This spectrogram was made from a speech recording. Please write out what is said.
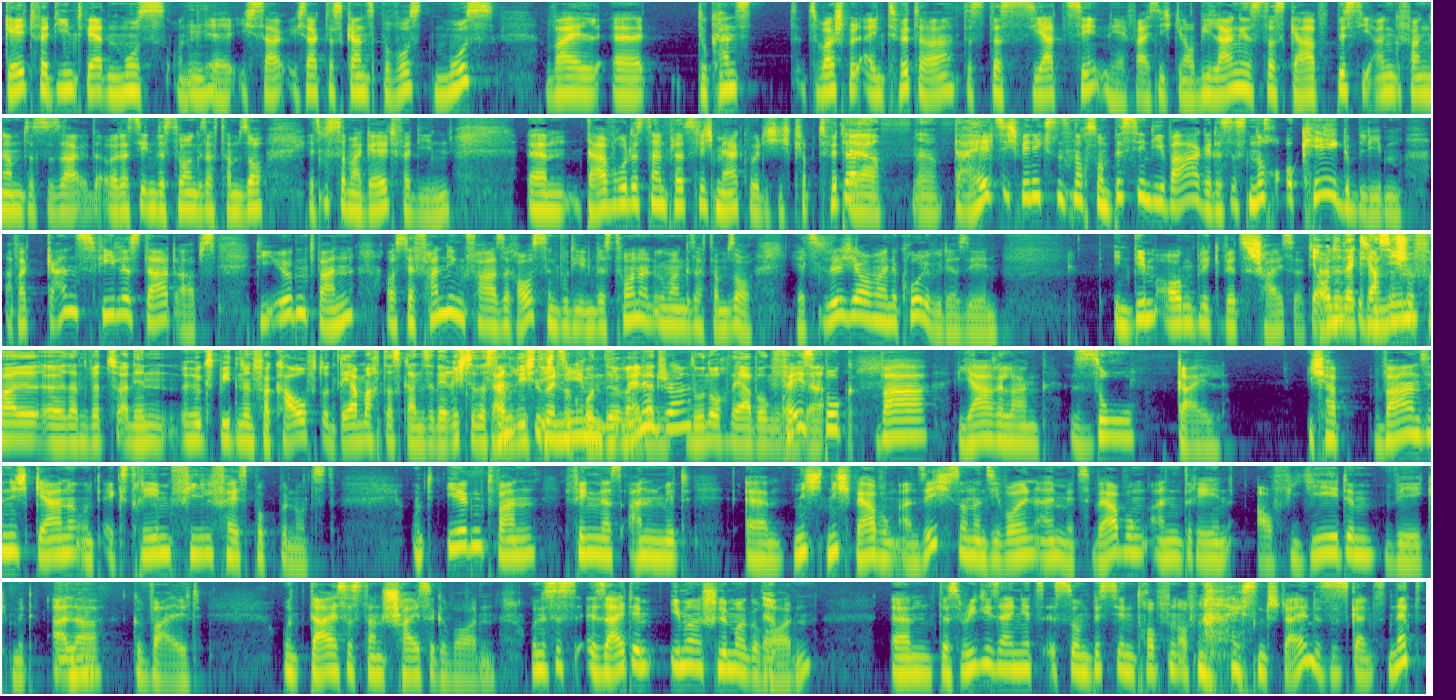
Geld verdient werden muss, und mhm. äh, ich sage ich sag das ganz bewusst, muss, weil äh, du kannst zum Beispiel ein Twitter, das das Jahrzehnt, nee, ich weiß nicht genau, wie lange es das gab, bis die angefangen haben, dass, du sag, oder dass die Investoren gesagt haben, so, jetzt müsst ihr mal Geld verdienen. Ähm, da wurde es dann plötzlich merkwürdig. Ich glaube, Twitter, ja, ja. da hält sich wenigstens noch so ein bisschen die Waage. Das ist noch okay geblieben. Aber ganz viele Startups, die irgendwann aus der Funding-Phase raus sind, wo die Investoren dann irgendwann gesagt haben: So, jetzt will ich aber meine Kohle wiedersehen. In dem Augenblick wird es scheiße. Ja, oder der klassische Fall, äh, dann wird an den Höchstbietenden verkauft und der macht das Ganze, der richtet das dann, dann richtig zugrunde, weil dann nur noch Werbung. Facebook und, ja. war jahrelang so geil. Ich habe wahnsinnig gerne und extrem viel Facebook benutzt. Und irgendwann fing das an mit ähm, nicht, nicht Werbung an sich, sondern sie wollen einem jetzt Werbung andrehen auf jedem Weg mit aller mhm. Gewalt. Und da ist es dann scheiße geworden. Und es ist seitdem immer schlimmer geworden. Ja. Ähm, das Redesign jetzt ist so ein bisschen ein Tropfen auf einen heißen Stein. Das ist ganz nett.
